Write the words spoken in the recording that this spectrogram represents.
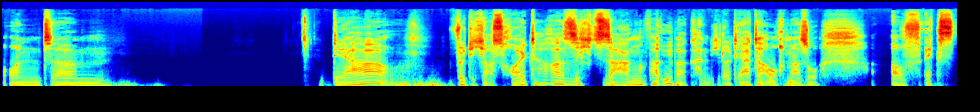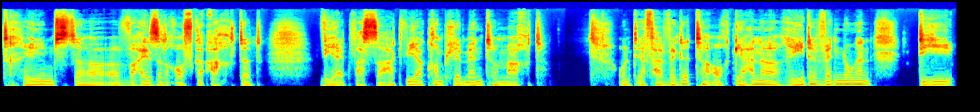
Und ähm, der, würde ich aus heutiger Sicht sagen, war überkandidelt. Er hatte auch mal so auf extremste Weise darauf geachtet, wie er etwas sagt, wie er Komplimente macht. Und er verwendete auch gerne Redewendungen, die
